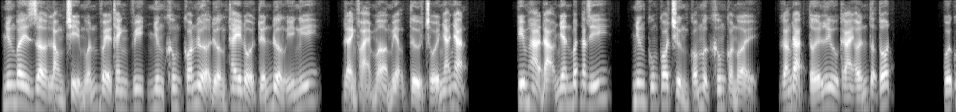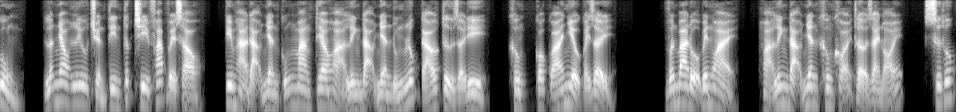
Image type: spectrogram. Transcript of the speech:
Nhưng bây giờ lòng chỉ muốn về thanh vi nhưng không có nửa đường thay đổi tuyến đường ý nghĩ, đành phải mở miệng từ chối nhã nhặn. Kim hà đạo nhân bất đắc dĩ, nhưng cũng có chừng có mực không còn mời, gắng đạt tới lưu cái ấn tượng tốt. Cuối cùng, lẫn nhau lưu truyền tin tức chi pháp về sau, kim hà đạo nhân cũng mang theo hỏa linh đạo nhân đúng lúc cáo từ rời đi, không có quá nhiều cái giày vân ba độ bên ngoài, hỏa linh đạo nhân không khỏi thở dài nói, sư thúc,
